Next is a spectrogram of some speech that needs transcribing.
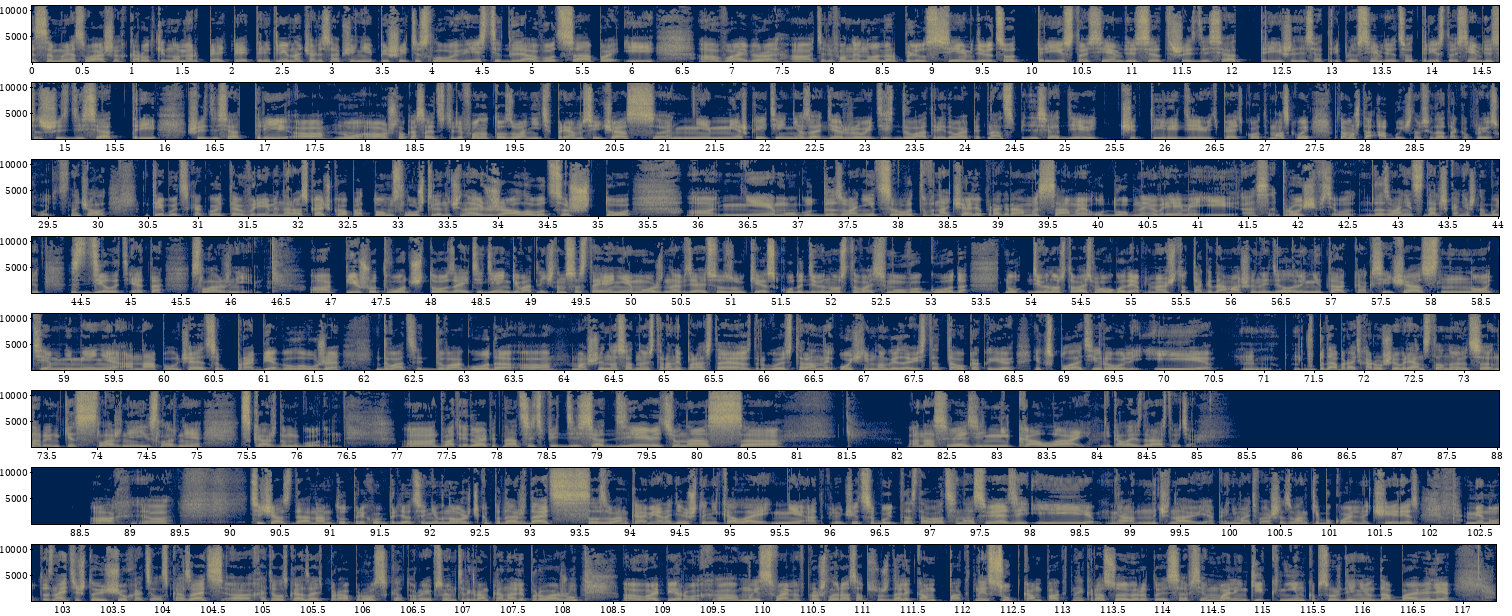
СМС ваших, короткий номер 5533, в начале сообщения пишите слово «Вести», для WhatsApp и Viber а, телефонный номер плюс 7 903 170 60 6363. Плюс 7 903 170 63 63. Ну, а что касается телефона, то звоните прямо сейчас. Не мешкайте, не задерживайтесь. 232 1559 495 код Москвы, потому что обычно всегда так и происходит. Сначала требуется какое-то время на раскачку, а потом слушатели начинают жаловаться, что а, не могут дозвониться. Вот в начале программы самое удобное время и а, проще всего дозвониться. Дальше, конечно, будет сделать это сложнее. А, пишут вот что. За эти деньги в отличном состоянии можно взять Suzuki Скуда 98 года. Ну, 98 -го года я понимаю, что тогда машины делали не так, как сейчас, но, тем не менее, она, получается, пробегала уже 22 года. А, машина, с одной стороны, простая, а с другой стороны, очень многое зависит от того, как ее эксплуатировали, и подобрать хороший вариант становится на рынке сложнее и сложнее с каждым годом. 232-1559 у нас а, на связи Николай. Николай, здравствуйте. Ах, э, Сейчас, да, нам тут приход, придется немножечко подождать со звонками. Я надеюсь, что Николай не отключится, будет оставаться на связи. И а, начинаю я принимать ваши звонки буквально через минуту. Знаете, что еще хотел сказать? А, хотел сказать про опрос, который я в своем телеграм-канале провожу. А, во-первых, мы с вами в прошлый раз обсуждали компактные, субкомпактные кроссоверы, то есть совсем маленькие. К ним к обсуждению добавили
